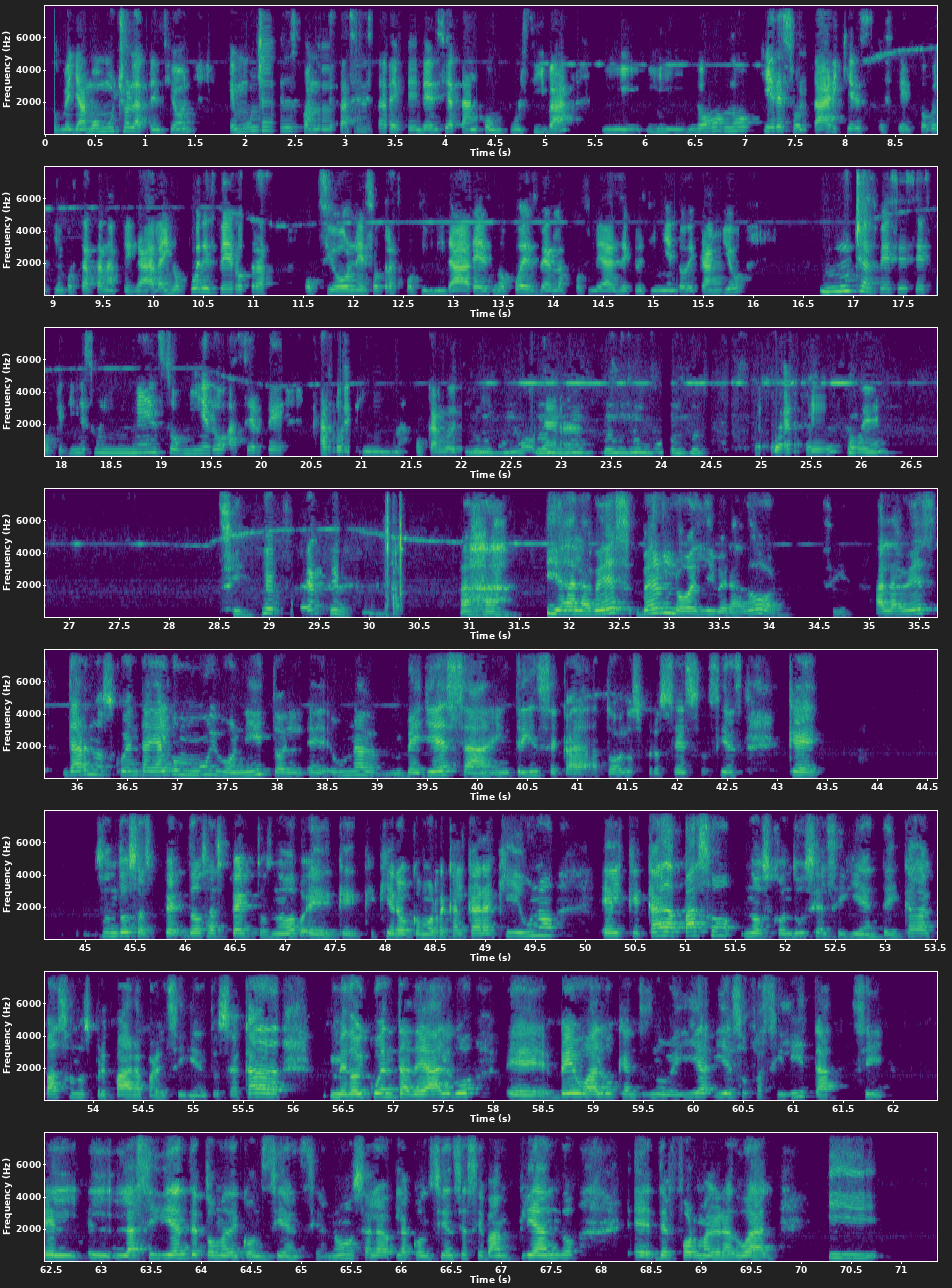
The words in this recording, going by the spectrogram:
pues me llamó mucho la atención que muchas veces cuando estás en esta dependencia tan compulsiva y, no, no quieres soltar y quieres este, todo el tiempo estar tan apegada y no puedes ver otras opciones, otras posibilidades, no puedes ver las posibilidades de crecimiento, de cambio, muchas veces es porque tienes un inmenso miedo a hacerte cargo de ti misma o cargo de ti mismo. Qué fuerte eso, ¿eh? Sí. Qué fuerte. Ajá. Y a la vez verlo es liberador, ¿sí? A la vez darnos cuenta, hay algo muy bonito, eh, una belleza intrínseca a todos los procesos, y es que son dos, dos aspectos, ¿no? Eh, que, quiero como recalcar aquí. Uno, el que cada paso nos conduce al siguiente y cada paso nos prepara para el siguiente. O sea, cada me doy cuenta de algo, eh, veo algo que antes no veía y eso facilita, ¿sí? la siguiente toma de conciencia, ¿no? O sea, la, conciencia se va ampliando eh, de forma gradual. Y,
